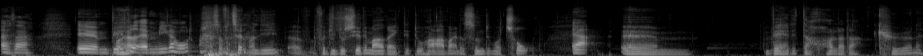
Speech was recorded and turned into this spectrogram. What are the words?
Altså, øhm, hvilket her. er mega hårdt. Altså fortæl mig lige, øh, fordi du siger det meget rigtigt, du har arbejdet siden du var to. Ja. Øhm, hvad er det, der holder dig kørende?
